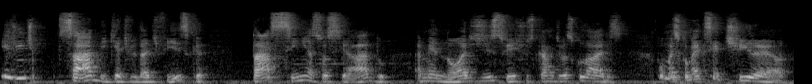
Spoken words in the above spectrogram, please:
E a gente sabe que a atividade física está sim associado a menores desfechos cardiovasculares. Pô, mas como é que você tira ela?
